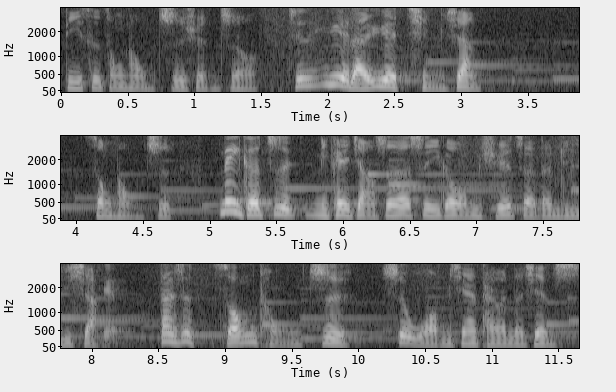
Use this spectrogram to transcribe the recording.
第一次总统直选之后，其实越来越倾向总统制。内阁制你可以讲说是一个我们学者的理想，但是总统制是我们现在台湾的现实。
